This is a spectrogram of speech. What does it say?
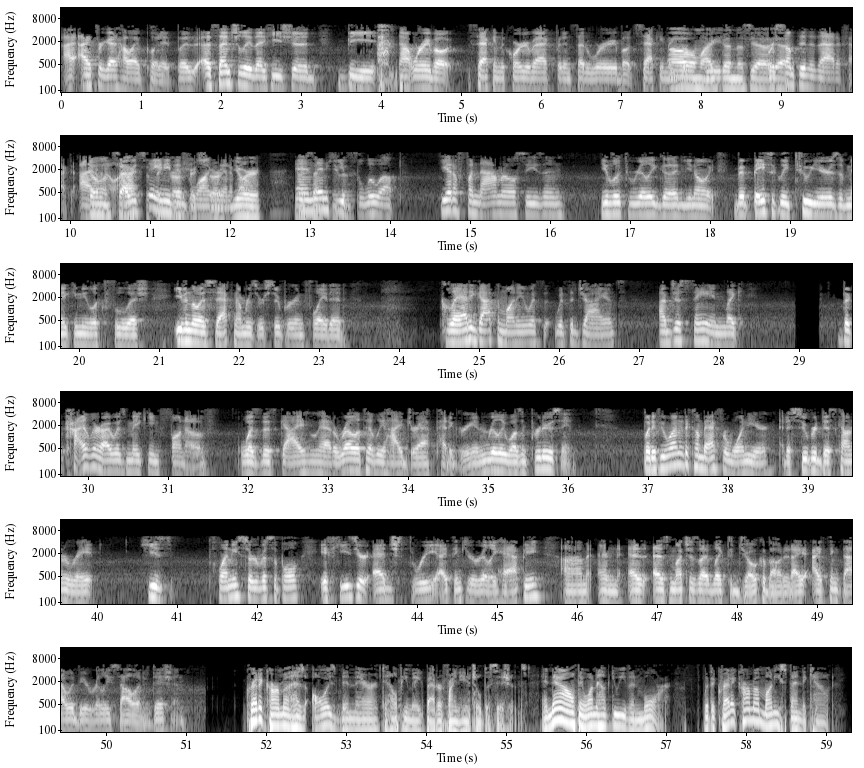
I, I forget how I put it, but essentially that he should be not worry about sacking the quarterback, but instead worry about sacking the Oh my goodness, yeah, or yeah. something to that effect. I don't Dylan know. I was saying he didn't belong store. in the NFL. You were, you and then he was, blew up. He had a phenomenal season. He looked really good, you know, but basically two years of making me look foolish, even though his sack numbers are super inflated. Glad he got the money with with the Giants. I'm just saying, like, the Kyler I was making fun of was this guy who had a relatively high draft pedigree and really wasn't producing. But if he wanted to come back for one year at a super discounted rate, he's plenty serviceable. If he's your edge three, I think you're really happy. Um, and as, as much as I'd like to joke about it, I, I think that would be a really solid addition. Credit Karma has always been there to help you make better financial decisions. And now they want to help you even more. With the Credit Karma Money Spend account,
